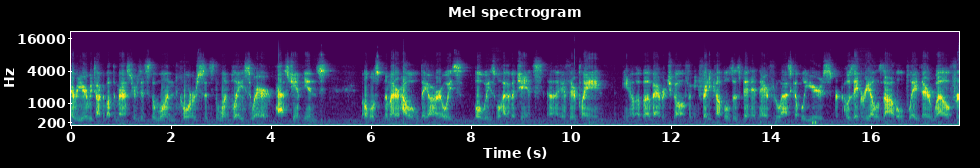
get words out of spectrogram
every year. We talk about the Masters. It's the one course. It's the one place where past champions, almost no matter how old they are, always always will have a chance uh, if they're playing you know above average golf. I mean, Freddie Couples has been in there for the last couple of years. Jose Maria Olazabal played there well for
